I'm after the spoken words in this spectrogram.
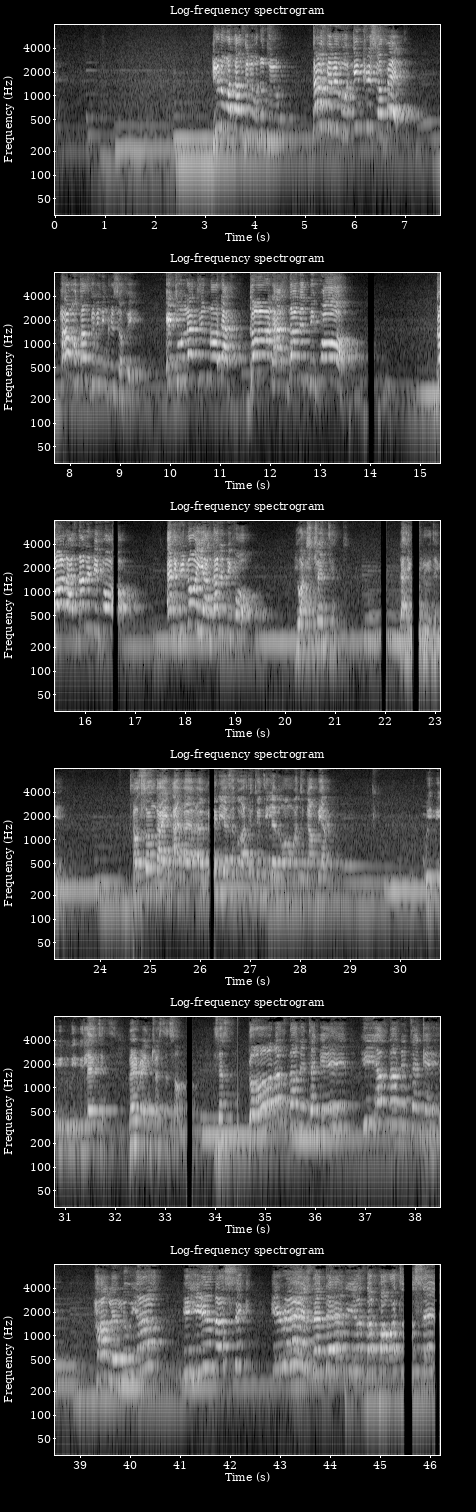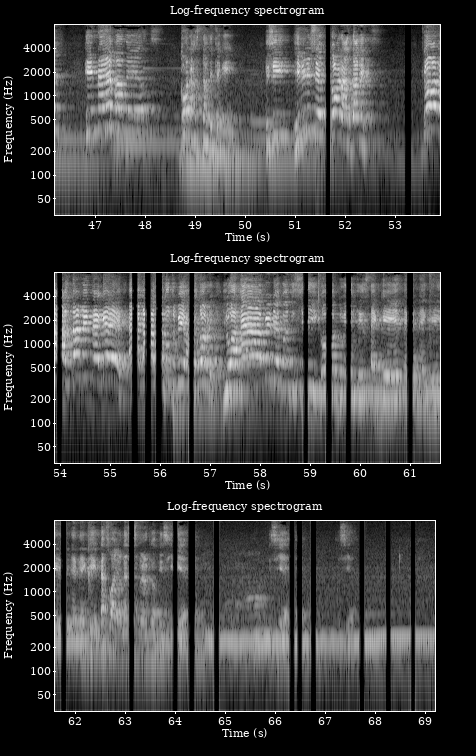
Do you know what thanksgiving will do to you? Thanksgiving will increase your faith. How will thanksgiving increase your faith? It will let you know that God has done it before. God has done it before. And if you know He has done it before, you are strengthened that He will do it again. There was a song I, I, I, uh, many years ago, I think 2011, when we went to Gambia. We, we, we, we learned it. Very, very interesting song. It says, God has done it again. He has done it again. Hallelujah. He healed the sick. He raised the dead. He has the power to save. He never fails. God has done it again. You see, he didn't say God has done it. Are every day going to see God doing things again and again and again. That's why your next miracle is here. It's here.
